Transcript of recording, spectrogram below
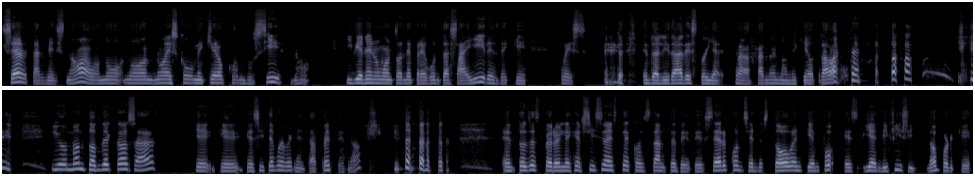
ser, tal vez, ¿no? O no, no, no es como me quiero conducir, ¿no? Y vienen un montón de preguntas ahí desde que, pues, en realidad estoy trabajando en donde quiero trabajar. y un montón de cosas que, que, que sí te mueven el tapete, ¿no? Entonces, pero el ejercicio este constante de, de, ser conscientes todo el tiempo es bien difícil, ¿no? Porque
